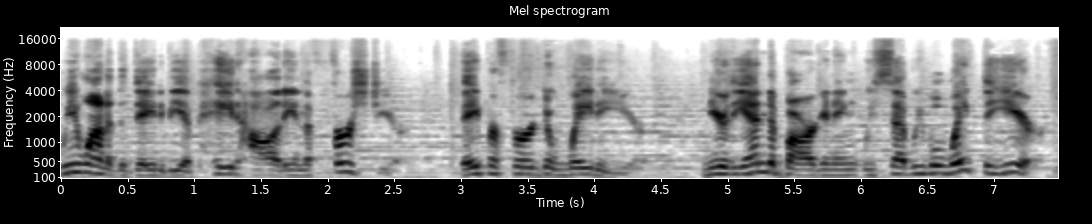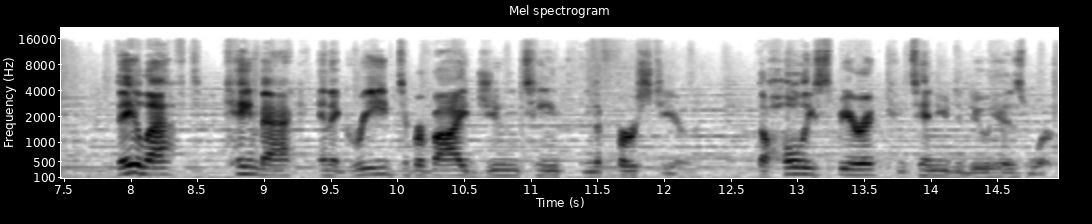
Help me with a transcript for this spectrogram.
We wanted the day to be a paid holiday in the first year. They preferred to wait a year. Near the end of bargaining, we said we will wait the year. They left, came back, and agreed to provide Juneteenth in the first year. The Holy Spirit continued to do his work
